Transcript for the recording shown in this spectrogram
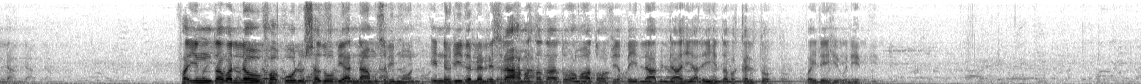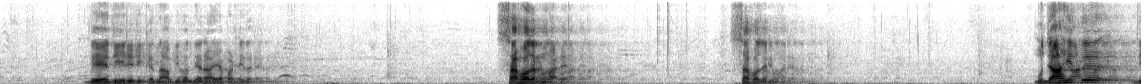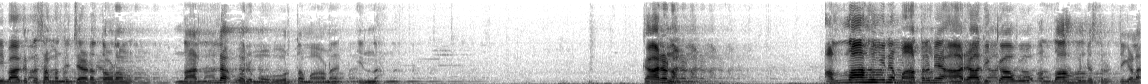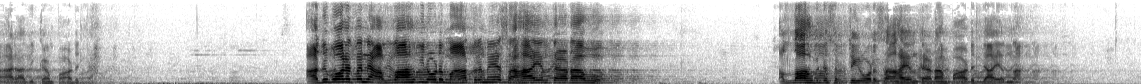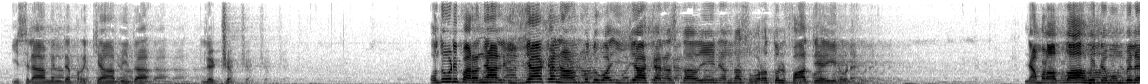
فإن تولوا فقولوا اشهدوا بأننا مسلمون إن أريد إلا الإصلاح ما استطعت وما توفيقي إلا بالله عليه توكلت وإليه أنيب വേദിയിലിരിക്കുന്ന അഭിവന്യരായ പണ്ഡിതരെ സഹോദരന്മാരെ സഹോദരിമാരെ മുജാഹിദ് വിഭാഗത്തെ സംബന്ധിച്ചിടത്തോളം നല്ല ഒരു മുഹൂർത്തമാണ് ഇന്ന്. കാരണം അള്ളാഹുവിനെ മാത്രമേ ആരാധിക്കാവൂ അള്ളാഹുവിന്റെ സൃഷ്ടികളെ ആരാധിക്കാൻ പാടില്ല. അതുപോലെ തന്നെ അള്ളാഹുവിനോട് മാത്രമേ സഹായം തേടാവൂ. അള്ളാഹുവിന്റെ സൃഷ്ടികളോട് സഹായം തേടാൻ പാടില്ല എന്ന ഇസ്ലാമിന്റെ പ്രഖ്യാപിത ലക്ഷ്യം. ഒന്നുകൂടി പറഞ്ഞാൽ ഇയ്യാക്കൻ അഴുതുവ ഇയ്യാക്കൻ അസ്തീൻ എന്ന സൂറത്തുൽ ഫാത്തിഹയിലൂടെ. നമ്മൾ അള്ളാഹുവിന്റെ മുമ്പിൽ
